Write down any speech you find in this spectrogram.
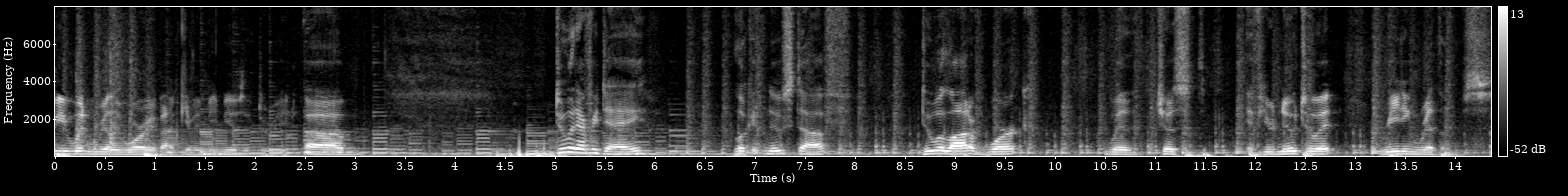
you wouldn't really worry about giving me music to read. Um, do it every day. Look at new stuff. Do a lot of work with just, if you're new to it, reading rhythms.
